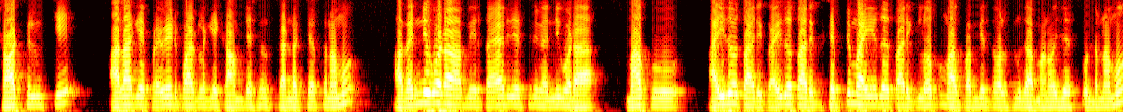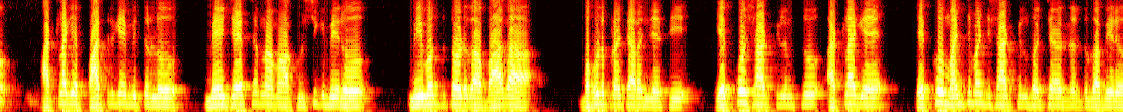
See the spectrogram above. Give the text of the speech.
షార్ట్ ఫిల్మ్స్కి అలాగే ప్రైవేట్ పాటలకి కాంపిటీషన్స్ కండక్ట్ చేస్తున్నాము. అవన్నీ కూడా మీరు తయారు చేసినవన్నీ కూడా మాకు ఐదో తారీఖు ఐదో తారీఖు సెప్టెంబర్ ఐదో తారీఖు లోపు మాకు పంపించవలసిందిగా మనవి చేసుకుంటున్నాము. అట్లాగే పాత్రికేయ మిత్రులు మేము చేస్తున్న మా కృషికి మీరు మీ వంతు తోడుగా బాగా బహుళ ప్రచారం చేసి ఎక్కువ షార్ట్ ఫిల్మ్స్ అట్లాగే ఎక్కువ మంచి మంచి షార్ట్ ఫిల్మ్స్ వచ్చేటట్టుగా మీరు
